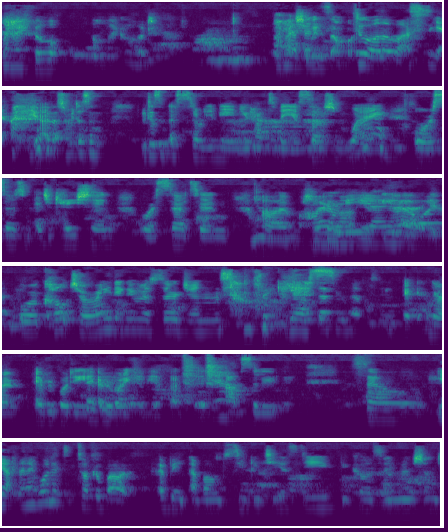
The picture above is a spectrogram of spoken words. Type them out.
when I thought, oh my god, I'm actually with someone. to all of us. Yeah. Yeah, so it doesn't it doesn't necessarily mean you have to be a certain way or a certain education or a certain um, hierarchy, be, I don't yeah, know, or a culture or anything. You're a surgeon, something. Yes. It doesn't have to. Eh, eh, no, everybody everybody Everybody. can be affected. Yeah. Absolutely. So yeah, and I wanted to talk about a bit about CPTSD because I mentioned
